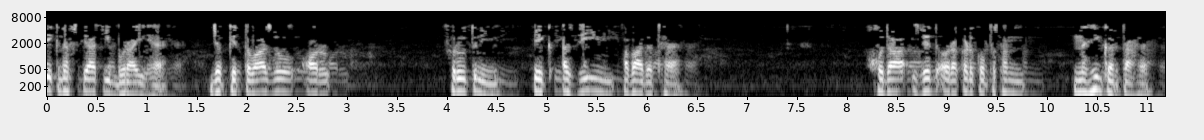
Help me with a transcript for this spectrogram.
ایک نفسیاتی برائی ہے، جبکہ توازو اور فروتنی ایک عظیم عبادت ہے۔ خدا ضد اور اکڑ کو پسند نہیں کرتا ہے۔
